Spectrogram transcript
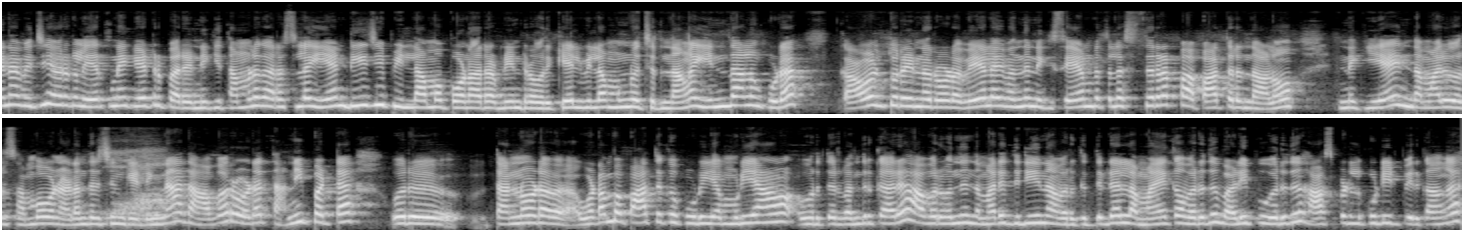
ஏன்னா விஜய் அவர்கள் ஏற்கனவே கேட்டிருப்பாரு இன்னைக்கு தமிழக அரசில் ஏன் டிஜிபி இல்லாமல் போனார் அப்படின்ற ஒரு கேள்வியெலாம் முன் வச்சுருந்தாங்க. இருந்தாலும் கூட காவல்துறையினரோட வேலை வந்து இன்னைக்கு சேம்பத்தில் சிறப்பாக பார்த்துருந்தாலும் இன்னைக்கு ஏன் இந்த மாதிரி ஒரு சம்பவம் நடந்துருச்சுன்னு கேட்டிங்கன்னா அது அவரோட தனிப்பட்ட ஒரு தன்னோட உடம்ப பார்த்துக்கக்கூடிய முடியாமல் ஒருத்தர் வந்திருக்காரு. அவர் வந்து இந்த மாதிரி திடீர்னு அவருக்கு திடலில் மயக்கம் வருது வலிப்பு வருது. ஹாஸ்பிட்டல் கூட்டிகிட்டு போயிருக்காங்க.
